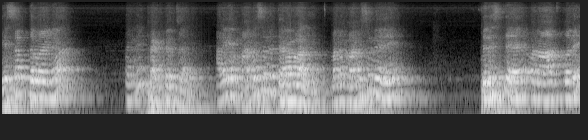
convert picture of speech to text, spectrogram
నిశ్శబ్దమైన అని ప్రకటించాలి. అలాగే మనసుని తెరవాలి. మన మనసుని తెలిస్తే మన ఆత్మని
